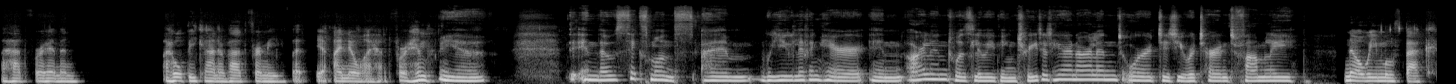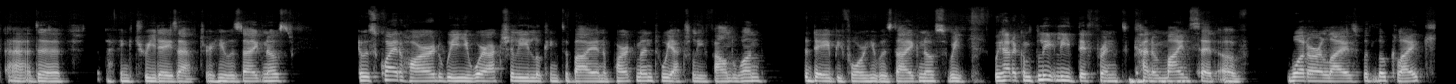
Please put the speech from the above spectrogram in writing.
I had for him. And I hope he kind of had for me, but yeah, I know I had for him. Yeah. In those six months, um, were you living here in Ireland? Was Louis being treated here in Ireland, or did you return to family? No, we moved back uh, the I think three days after he was diagnosed. It was quite hard. We were actually looking to buy an apartment. We actually found one the day before he was diagnosed. We we had a completely different kind of mindset of what our lives would look like.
